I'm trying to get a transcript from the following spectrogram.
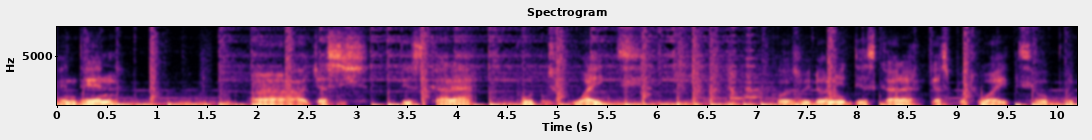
and then uh, just this color put white. Because we don't need this color just put white or put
